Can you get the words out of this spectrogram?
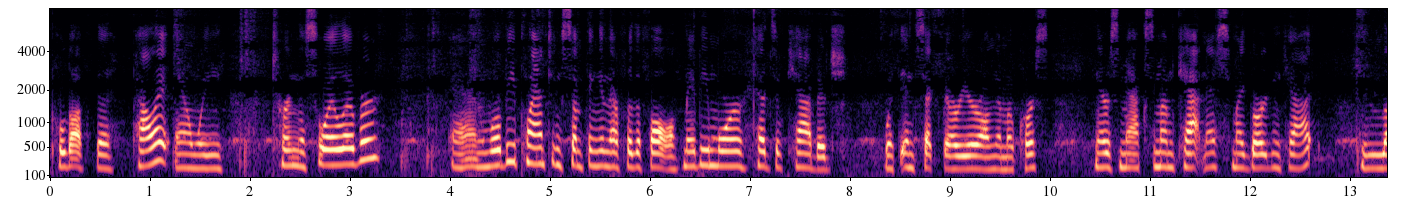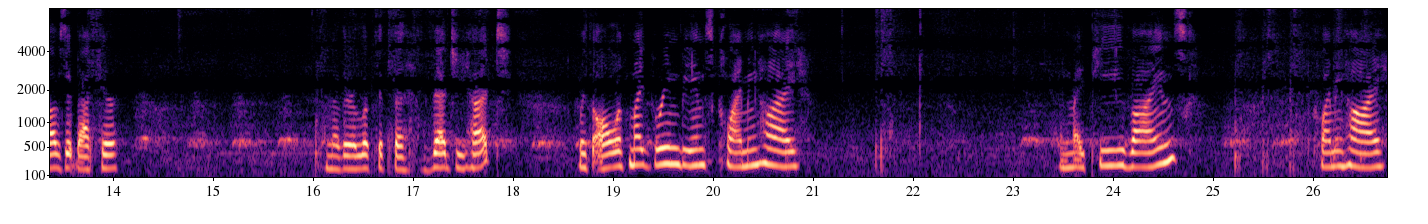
pulled off the pallet and we turned the soil over and we'll be planting something in there for the fall. Maybe more heads of cabbage with insect barrier on them, of course. There's Maximum Katniss, my garden cat. He loves it back here. Another look at the veggie hut with all of my green beans climbing high and my pea vines climbing high.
